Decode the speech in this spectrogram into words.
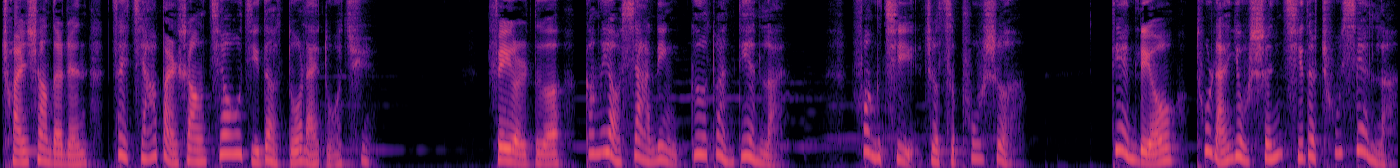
船上的人在甲板上焦急地踱来踱去。菲尔德刚要下令割断电缆，放弃这次铺设，电流突然又神奇地出现了，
